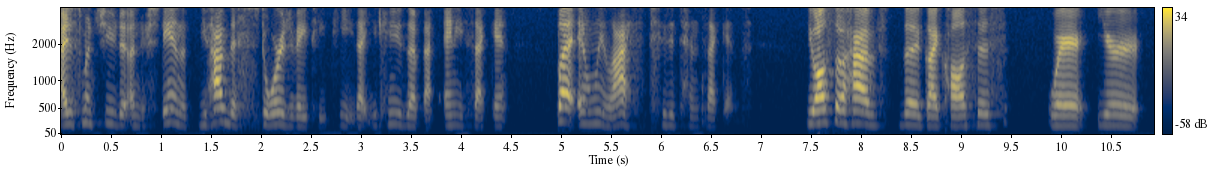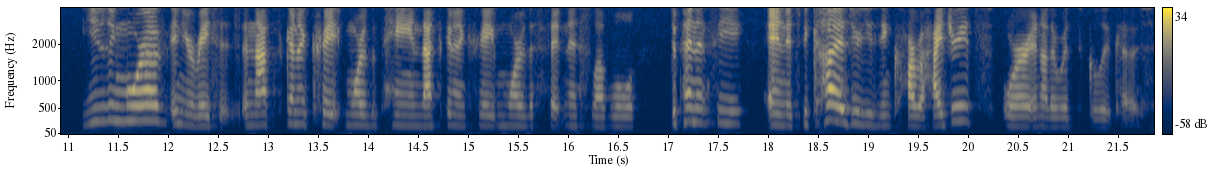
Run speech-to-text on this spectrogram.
I just want you to understand that you have this storage of ATP that you can use up at any second, but it only lasts two to 10 seconds. You also have the glycolysis where you're using more of in your races, and that's going to create more of the pain. That's going to create more of the fitness level dependency, and it's because you're using carbohydrates, or in other words, glucose.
